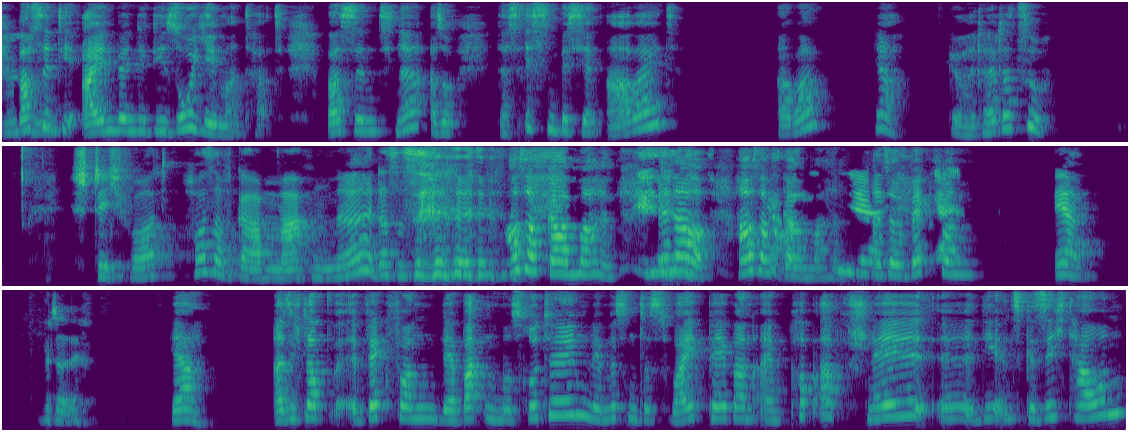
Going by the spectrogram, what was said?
mhm. was sind die Einwände, die so jemand hat? Was sind, ne, also das ist ein bisschen Arbeit, aber ja, gehört halt dazu. Stichwort Hausaufgaben machen, ne? Das ist Hausaufgaben machen, genau, Hausaufgaben ja. machen. Also weg von. Ja, bitte. Ja, also ich glaube, weg von der Button muss rütteln. Wir müssen das White Paper in einem Pop-up schnell äh, dir ins Gesicht hauen,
